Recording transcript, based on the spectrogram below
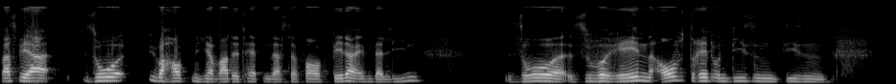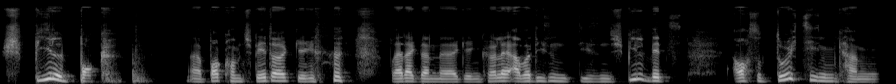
was wir so überhaupt nicht erwartet hätten, dass der VfB da in Berlin so souverän auftritt und diesen, diesen Spielbock, äh, Bock kommt später, gegen Freitag dann äh, gegen Kölle, aber diesen, diesen Spielwitz auch so durchziehen kann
